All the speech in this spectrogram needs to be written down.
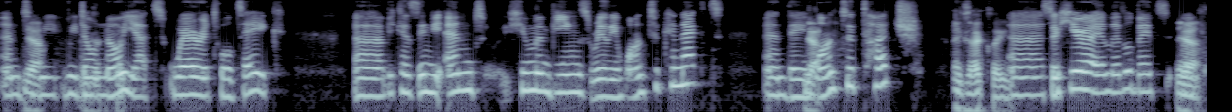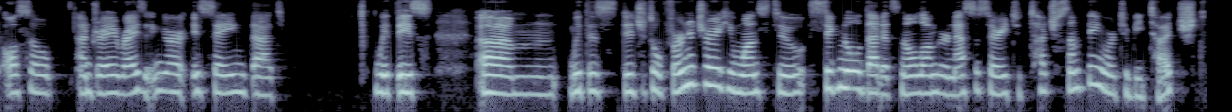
and Yeah, we we don't know yet where it will take uh, because in the end human beings really want to connect and they Yeah. want to touch exactly. uh, so here a little bit Yeah. like also Andre Reisinger is saying that with this um, with this digital furniture, he wants to signal that it's no longer necessary to touch something or to be touched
